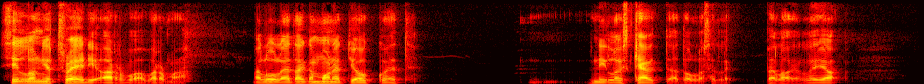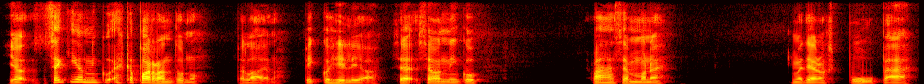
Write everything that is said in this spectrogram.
silloin jo trade-arvoa varmaan. Mä luulen, että aika monet joukkueet, niillä olisi käyttöä tuollaiselle pelaajalle. Ja, ja sekin on niin kuin ehkä parantunut pelaajana, pikkuhiljaa. Se, se on niin kuin vähän semmoinen, mä en tiedä onko puupää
